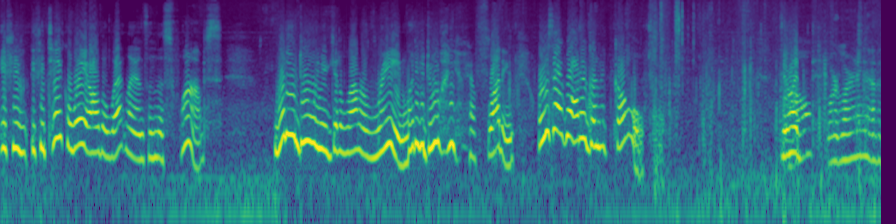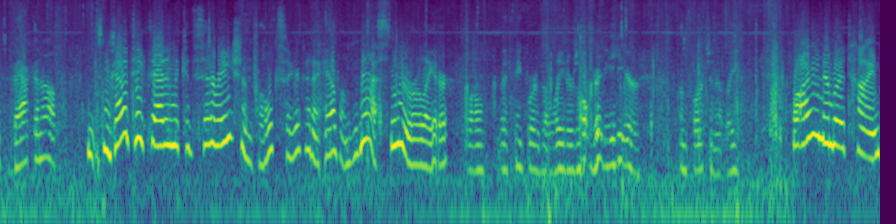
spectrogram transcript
if you if you take away all the wetlands and the swamps, what do you do when you get a lot of rain? What do you do when you have flooding? Where's that water going to go? You know, Well, we're learning that it's backing up. you got to take that into consideration, folks. So you're going to have a mess sooner or later. Well, I think we're the later's already here, unfortunately. Well, I remember a time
